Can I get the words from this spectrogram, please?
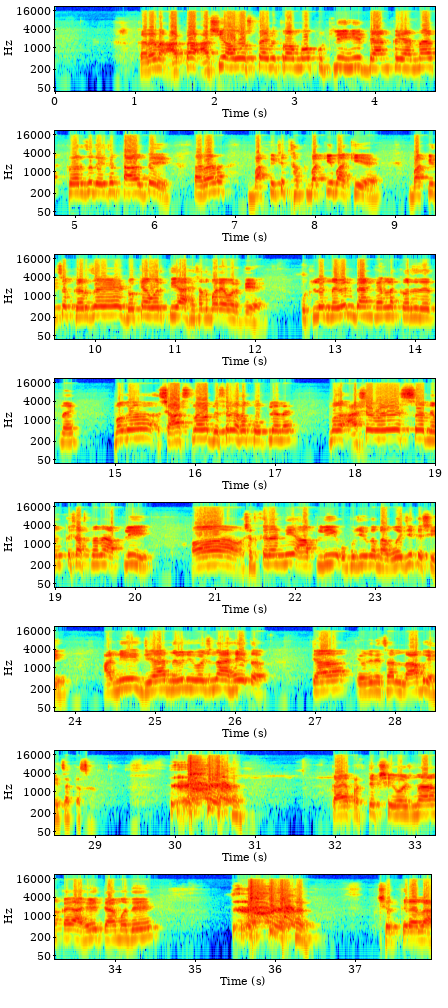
कारण आता अशी अवस्था आहे मित्रांनो कुठलीही बँक यांना कर्ज द्यायचं टाळते कारण बाकीची थकबाकी बाकी आहे. बाकीचं कर्ज आहे डोक्यावरती आहे सातबाऱ्यावरती आहे. कुठले नवीन बँक यांना कर्ज देत नाही. मग शासनावर निसर्ग असा कोपलेला आहे. मग अशा वेळेस नेमकं शासनानं आपली शेतकऱ्यांनी आपली उपजीविका भागवायची कशी? आणि ज्या नवीन योजना आहेत त्या योजनेचा लाभ घ्यायचा कसा? काय प्रत्यक्ष योजना काय आहे? त्यामध्ये शेतकऱ्याला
